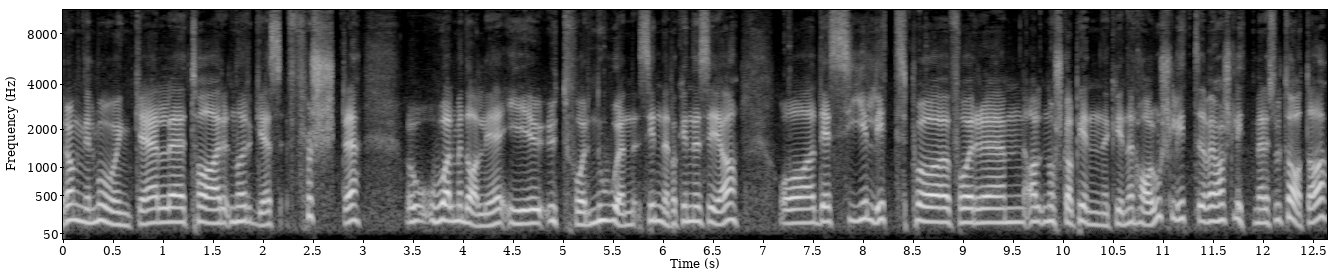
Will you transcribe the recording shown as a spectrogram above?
Ragnhild Mowinckel tar Norges første OL-medalje i utfor noensinne på kvinnesida. Og det sier litt på, for um, norske alpinkvinner har jo slitt, har slitt med resultater.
